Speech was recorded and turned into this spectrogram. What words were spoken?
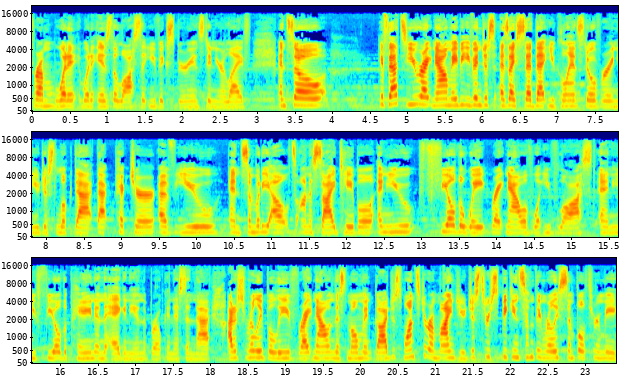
from what it, what it is the loss that you've experienced in your life. And so if that's you right now, maybe even just as I said that, you glanced over and you just looked at that picture of you and somebody else on a side table, and you feel the weight right now of what you've lost, and you feel the pain and the agony and the brokenness in that. I just really believe right now in this moment, God just wants to remind you, just through speaking something really simple through me,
